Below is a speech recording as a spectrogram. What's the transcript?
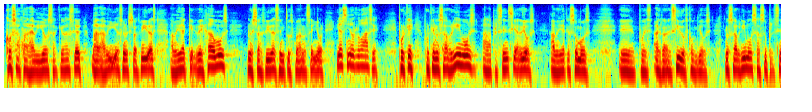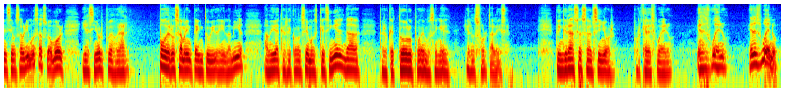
cosa maravillosa, que vas a hacer maravillas en nuestras vidas a medida que dejamos nuestras vidas en tus manos, Señor. Y el Señor lo hace. ¿Por qué? Porque nos abrimos a la presencia de Dios a medida que somos eh, pues agradecidos con Dios. Nos abrimos a su presencia, nos abrimos a su amor y el Señor puede orar poderosamente en tu vida y en la mía a medida que reconocemos que sin Él nada, pero que todo lo podemos en Él, que nos fortalece. Den gracias al Señor, porque Él es bueno. Él es bueno, Él es bueno.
